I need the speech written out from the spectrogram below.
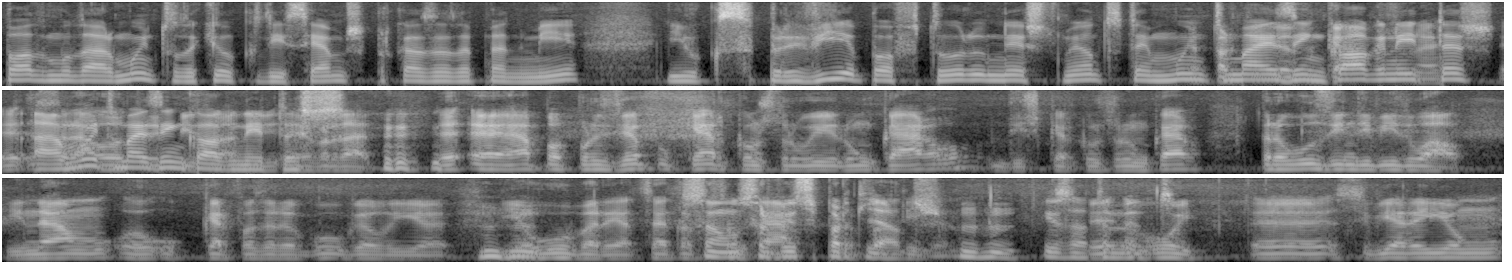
pode mudar muito daquilo que dissemos por causa da pandemia e o que se previa para o futuro neste momento tem muito mais incógnitas. Carros, é? Há muito mais episódio, incógnitas. É verdade. A Apple, por exemplo, quer construir um carro, diz que quer construir um carro para uso individual e não o que quer fazer a Google e a, uhum. e a Uber, etc. São, são serviços partilhados. Uhum, exatamente. Uh, Rui, uh, se vier aí um,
